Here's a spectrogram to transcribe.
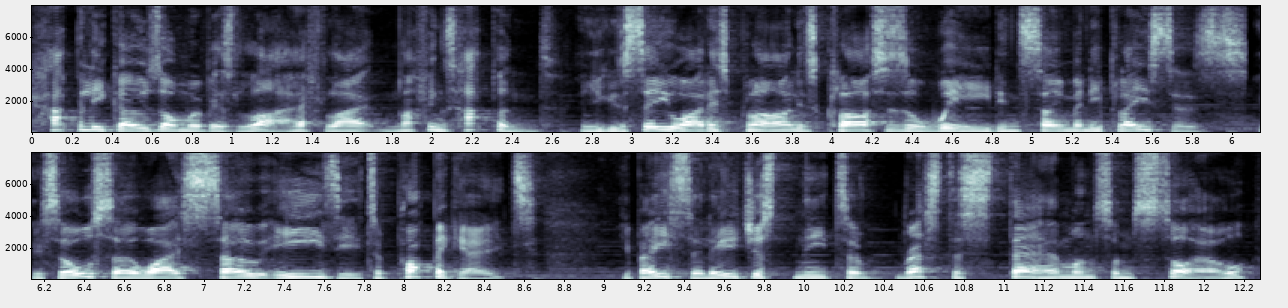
happily goes on with its life like nothing's happened. And you can see why this plant is classed as a weed in so many places. It's also why it's so easy to propagate. You basically just need to rest the stem on some soil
